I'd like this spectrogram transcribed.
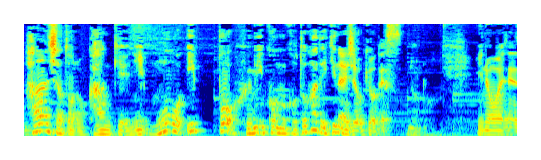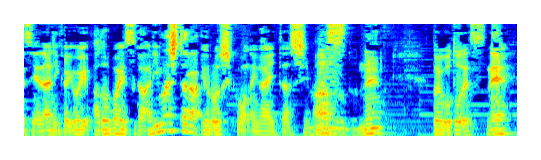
反社との関係にもう一歩踏み込むことができない状況です。井上先生何か良いアドバイスがありましたらよろしくお願いいたしど。ます。なるほどね。ということですね。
